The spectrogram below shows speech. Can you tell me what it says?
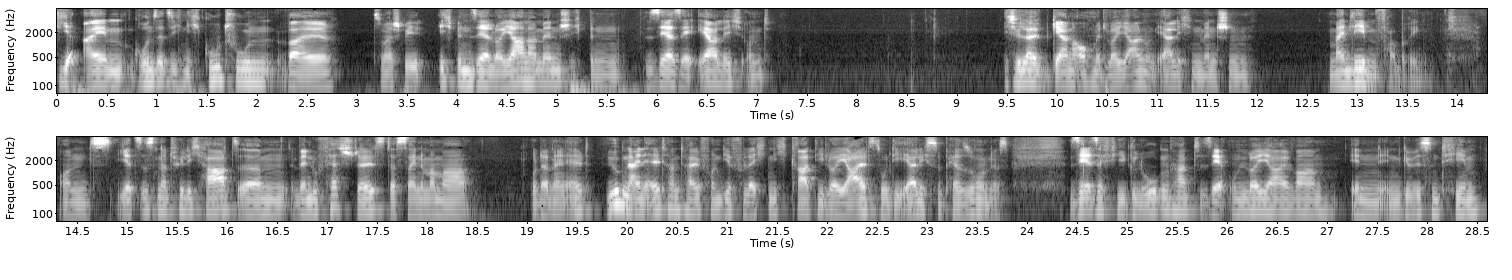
die einem grundsätzlich nicht gut tun, weil zum Beispiel ich bin ein sehr loyaler Mensch, ich bin sehr, sehr ehrlich und ich will halt gerne auch mit loyalen und ehrlichen Menschen mein Leben verbringen. Und jetzt ist natürlich hart, ähm, wenn du feststellst, dass deine Mama oder dein El irgendein Elternteil von dir vielleicht nicht gerade die loyalste und die ehrlichste Person ist. Sehr, sehr viel gelogen hat, sehr unloyal war in, in gewissen Themen.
